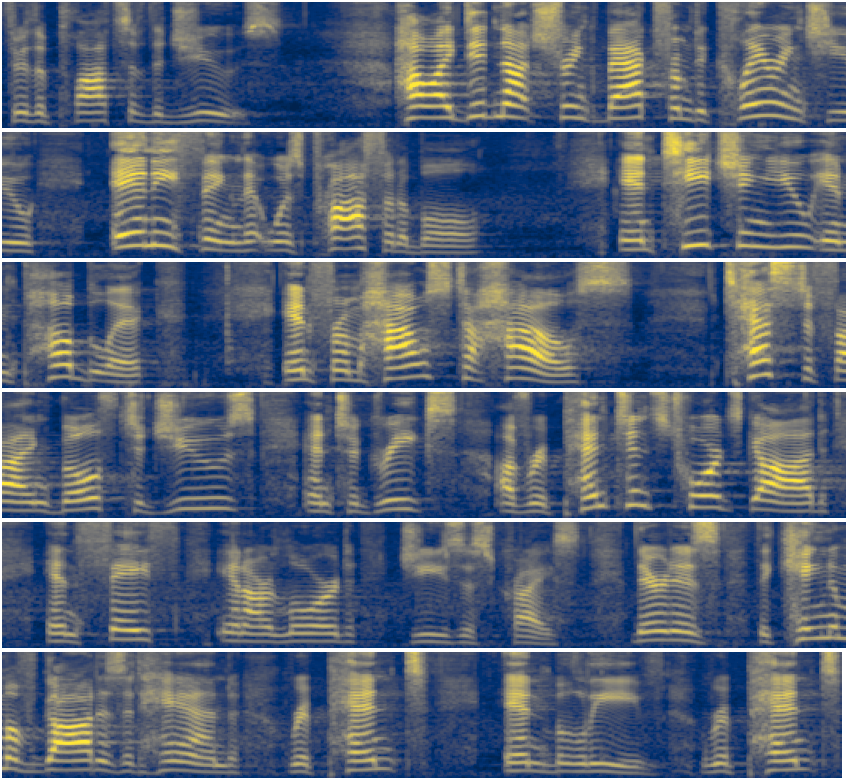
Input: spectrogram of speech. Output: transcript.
through the plots of the Jews. How I did not shrink back from declaring to you anything that was profitable and teaching you in public and from house to house, testifying both to Jews and to Greeks of repentance towards God and faith in our Lord Jesus Christ. There it is. The kingdom of God is at hand. Repent and believe. Repent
